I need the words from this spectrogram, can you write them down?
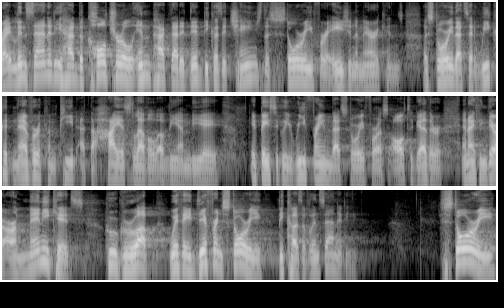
right? Linsanity had the cultural impact that it did because it changed the story for Asian Americans. A story that said we could never compete at the highest level of the NBA. It basically reframed that story for us all together. And I think there are many kids who grew up with a different story because of Linsanity. Story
